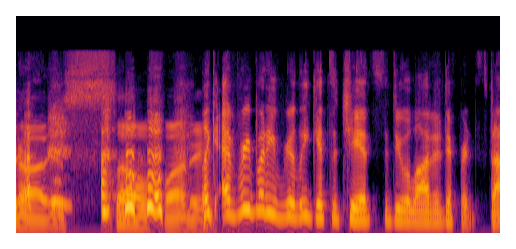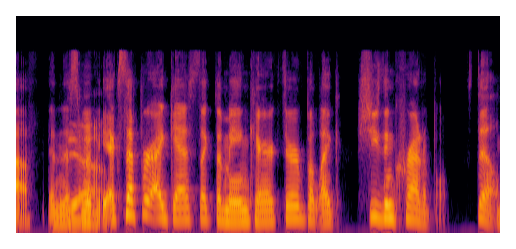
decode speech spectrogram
God, it's so funny. Like everybody really gets a chance to do a lot of different stuff in this Yeah. movie, except for I guess like the main character, but like she's incredible still.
